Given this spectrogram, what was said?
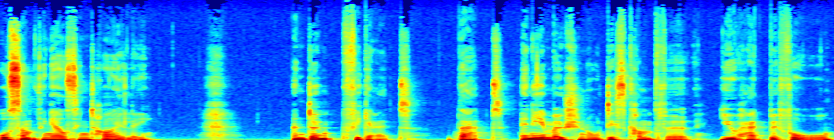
or something else entirely. And don't forget that any emotional discomfort you had before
